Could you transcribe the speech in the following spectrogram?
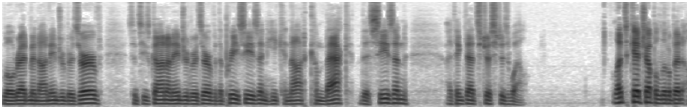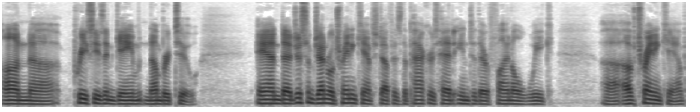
Will Redmond on injured reserve. Since he's gone on injured reserve in the preseason, he cannot come back this season. I think that's just as well. Let's catch up a little bit on uh, preseason game number two and uh, just some general training camp stuff as the Packers head into their final week uh, of training camp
